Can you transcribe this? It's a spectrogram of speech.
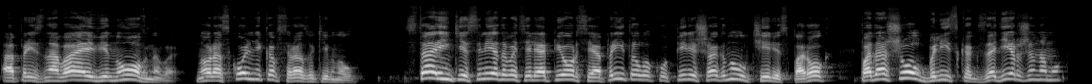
а признавая виновного, но Раскольников сразу кивнул. Старенький следователь оперся о притолоку, перешагнул через порог, подошел близко к задержанному,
